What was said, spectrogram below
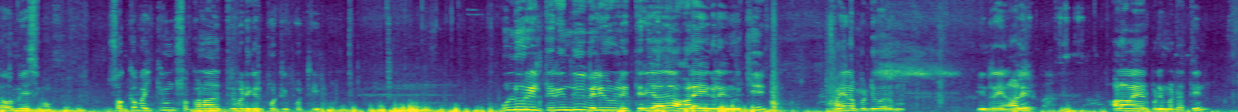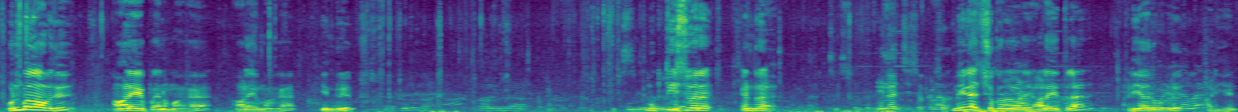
தவமே சிவம் சொக்க வைக்கும் சொக்கநாத திருவடிகள் போற்றி போற்றி. உள்ளூரில் தெரிந்து வெளியூரில் தெரியாத ஆலயங்களை நோக்கி பயணப்பட்டு வரும் இன்றைய நாளில் ஆலவாயர்ப்பணி மன்றத்தின் ஒன்பதாவது ஆலய பயணமாக ஆலயமாக இன்று முக்தீஸ்வரர் என்ற மீனாட்சி சொக்கனா மீனாட்சி சொக்கனாருடைய ஆலயத்தில் அடியாரோடு அடியேன்.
